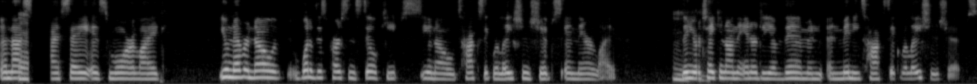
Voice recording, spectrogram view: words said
And that's mm-hmm. I say it's more like you never know if, what if this person still keeps, you know, toxic relationships in their life. Mm-hmm. Then you're mm-hmm. taking on the energy of them and, and many toxic relationships.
